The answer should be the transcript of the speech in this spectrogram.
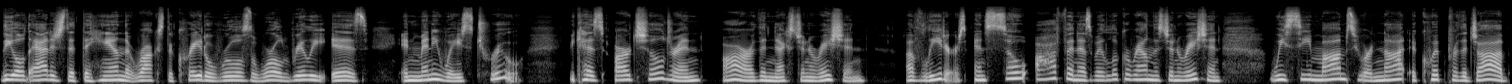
The old adage that the hand that rocks the cradle rules the world really is, in many ways, true because our children are the next generation of leaders. And so often, as we look around this generation, we see moms who are not equipped for the job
